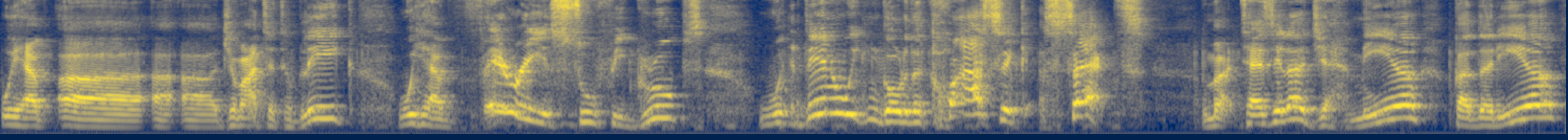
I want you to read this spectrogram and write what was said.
we have uh, uh, uh, Jamaat Tabligh. We have various Sufi groups. We, then we can go to the classic sects Mu'tazila, Jahmiya, Qadariya,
